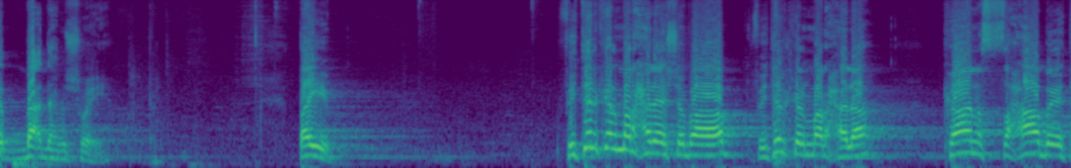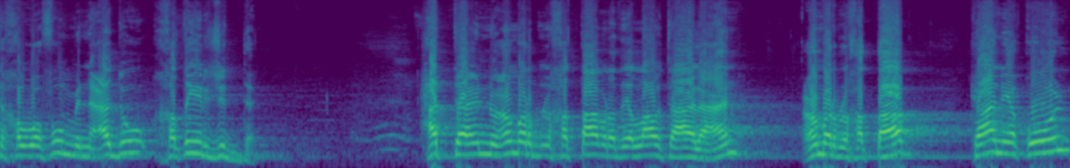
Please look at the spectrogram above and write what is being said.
بعدها بشوية. طيب في تلك المرحلة يا شباب في تلك المرحلة كان الصحابة يتخوفون من عدو خطير جدا. حتى أن عمر بن الخطاب رضي الله تعالى عنه عمر بن الخطاب كان يقول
